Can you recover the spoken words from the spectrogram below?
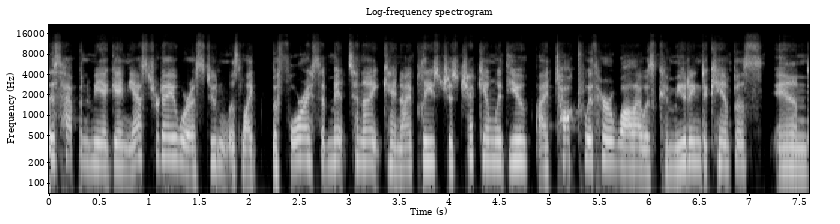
this happened to me again yesterday where a student was like, Before I submit tonight, can I please just check in with you? I talked with her while I was commuting to campus, and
